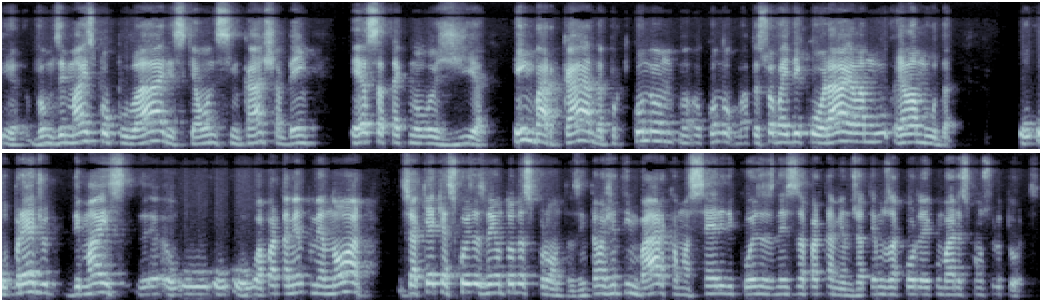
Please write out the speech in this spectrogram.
eh, vamos dizer, mais populares, que é onde se encaixa bem essa tecnologia embarcada, porque quando, quando a pessoa vai decorar, ela, ela muda o, o prédio de mais, o, o, o, apartamento menor, já quer que as coisas venham todas prontas. Então a gente embarca uma série de coisas nesses apartamentos. Já temos acordo aí com várias construtoras.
